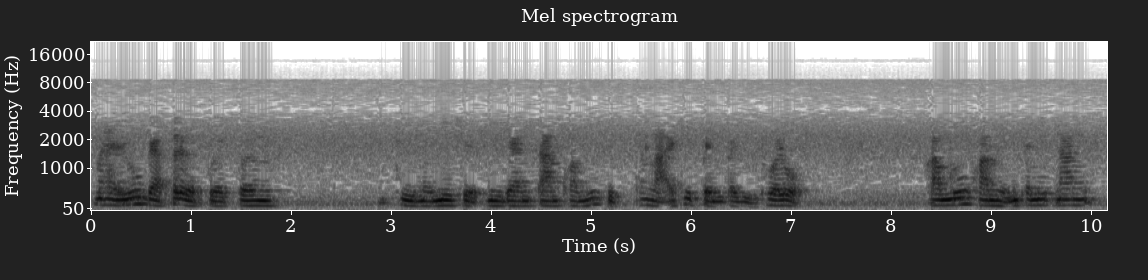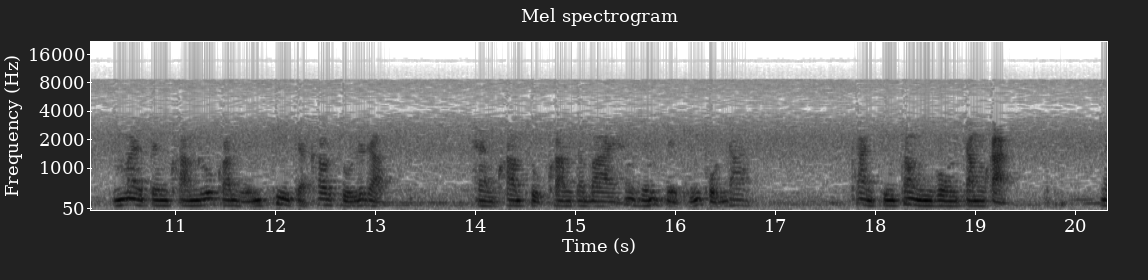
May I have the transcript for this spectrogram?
ไม่ให้รู้แบบเปิดเปิดเปิงที่ไม่มีเขตมีแดนตามความรู้สึกทั้งหลายที่เป็นไปอยู่ทั่วโลก ความรู้ความเห็นชนิดนั้น ไม่เป็นความรู้ความเห็นที่จะเข้าสู่ระดับ แห่งความสุขความสบายให้เห็นเหตุเห็นผลได้ ท่านจึงต้องมีวงจำกัดใน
